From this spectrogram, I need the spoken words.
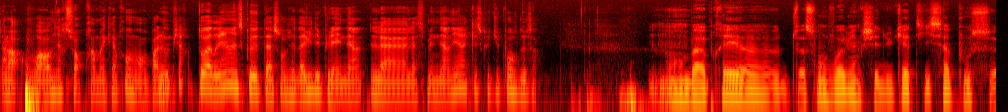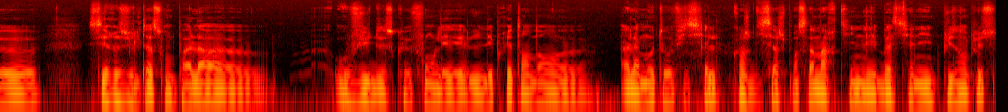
Alors, on va revenir sur Pramac après, on va en parler Mm. au pire. Toi, Adrien, est-ce que t'as changé d'avis depuis dernière- la, la semaine dernière? Qu'est-ce que tu penses de ça? Non, bah après, euh, de toute façon, on voit bien que chez Ducati, ça pousse. euh, ces résultats sont pas là euh, au vu de ce que font les, les prétendants euh, à la moto officielle. Quand je dis ça, je pense à Martin et Bastianini de plus en plus.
